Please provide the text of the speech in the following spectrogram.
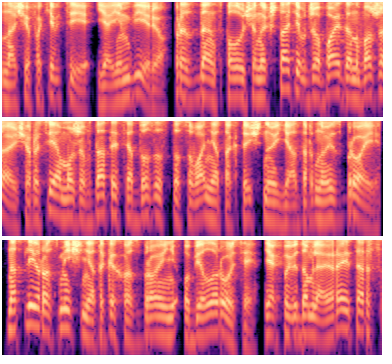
наші фахівці. Я їм вірю. Президент Сполучених Штатів Джо Байден вважає, що Росія може вдатися до застосування тактичної ядерної зброї на тлі розміщення таких озброєнь у Білорусі. Як повідомляє Reuters,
